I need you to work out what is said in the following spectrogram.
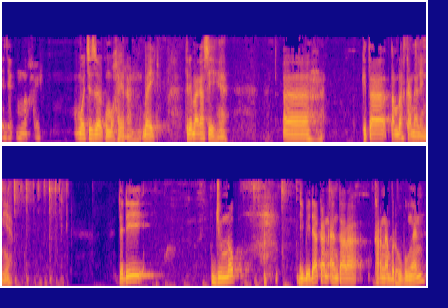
Jazakumullah khair. Jazakumullah khairan. Baik. Terima kasih ya. Uh, kita tambahkan hal ini ya. Jadi junub dibedakan antara karena berhubungan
